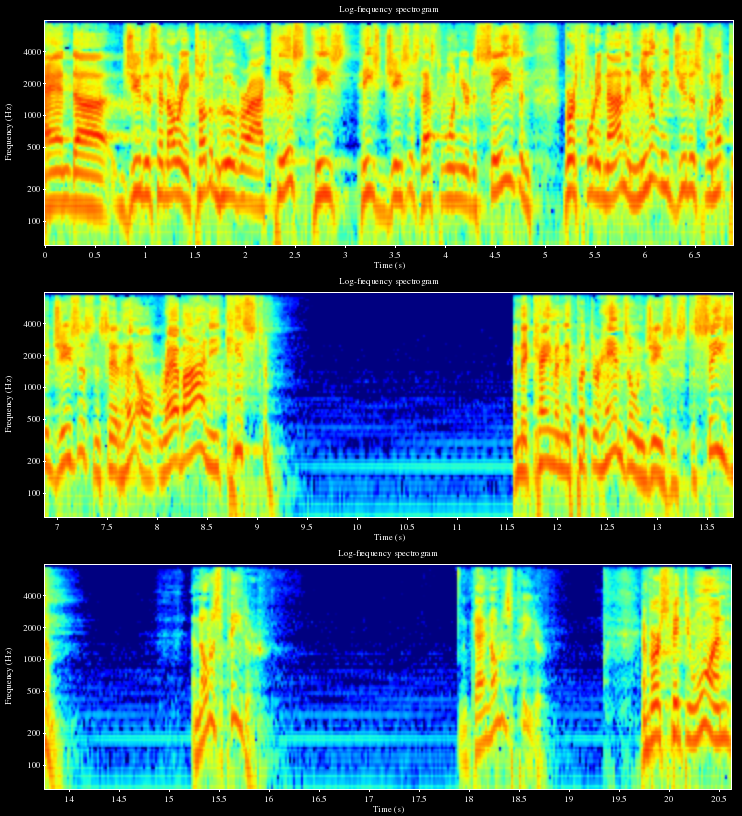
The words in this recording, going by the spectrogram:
And uh, Judas had already told them, Whoever I kiss, he's, he's Jesus. That's the one you're to seize. And verse 49 immediately Judas went up to Jesus and said, Hail, Rabbi, and he kissed him. And they came and they put their hands on Jesus to seize him. And notice Peter. Okay, notice Peter. In verse 51,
